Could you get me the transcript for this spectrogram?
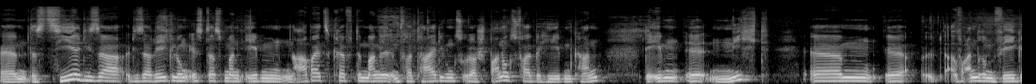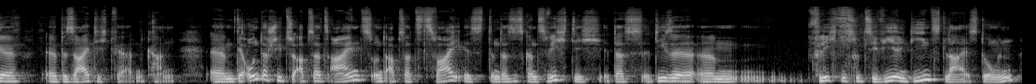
Ähm, das Ziel dieser, dieser Regelung ist, dass man eben einen Arbeitskräftemangel im Verteidigungs- oder Spannungsfall beheben kann, der eben äh, nicht ähm, äh, auf anderem Wege äh, beseitigt werden kann. Ähm, der Unterschied zu Absatz 1 und Absatz 2 ist, und das ist ganz wichtig, dass diese ähm, Pflichten zu zivilen Dienstleistungen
